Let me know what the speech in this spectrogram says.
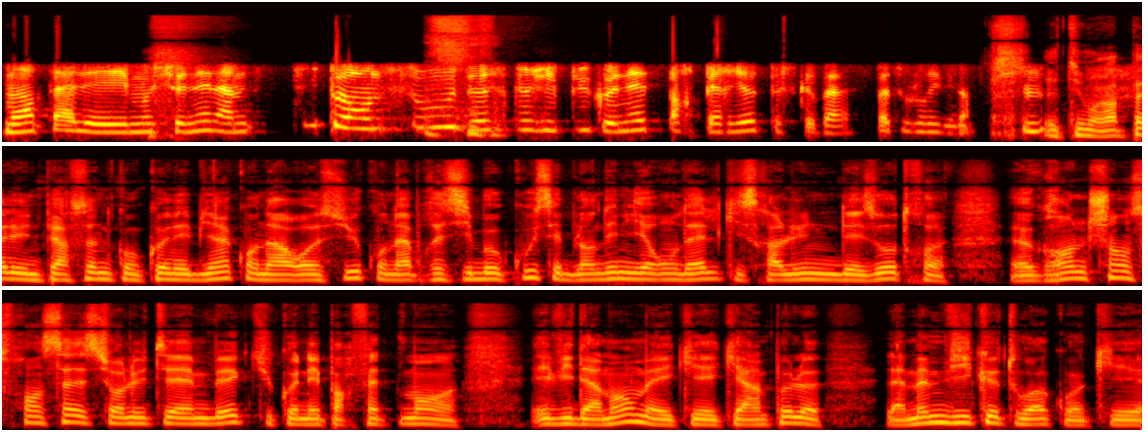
mentale et émotionnelle un petit peu en dessous de ce que j'ai pu connaître par période parce que bah, c'est pas toujours évident. Et tu me rappelles une personne qu'on connaît bien, qu'on a reçue, qu'on apprécie beaucoup, c'est Blandine Lirondelle, qui sera l'une des autres euh, grandes chances françaises sur l'UTMB, que tu connais parfaitement, euh, évidemment, mais qui, est, a un peu la même vie que toi, quoi, qui est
